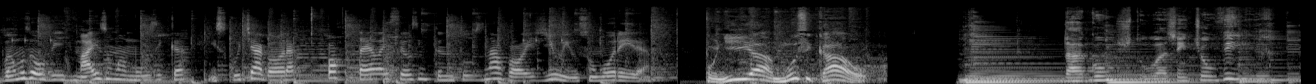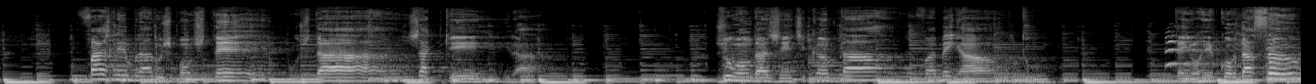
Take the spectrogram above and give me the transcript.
Vamos ouvir mais uma música. Escute agora Portela e seus encantos na voz de Wilson Moreira. Fonia musical. Dá gosto a gente ouvir, faz lembrar os bons tempos da jaqueira. João da gente cantava bem alto. Tenho recordação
